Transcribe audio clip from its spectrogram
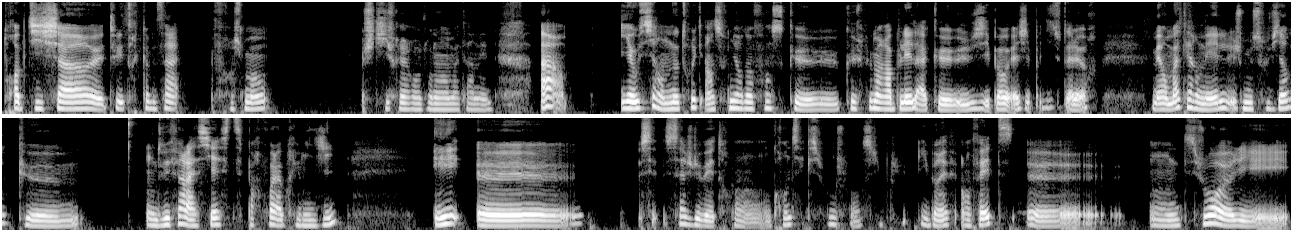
trois petits chats, tous les trucs comme ça. Franchement, je kifferais retourner en maternelle. Ah, il y a aussi un autre truc, un souvenir d'enfance que, que je peux me rappeler là, que j'ai pas, j'ai pas dit tout à l'heure. Mais en maternelle, je me souviens que on devait faire la sieste parfois l'après-midi. Et euh, ça, je devais être en grande section, je pense, plus. Et bref, en fait, euh, on était toujours euh, les,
